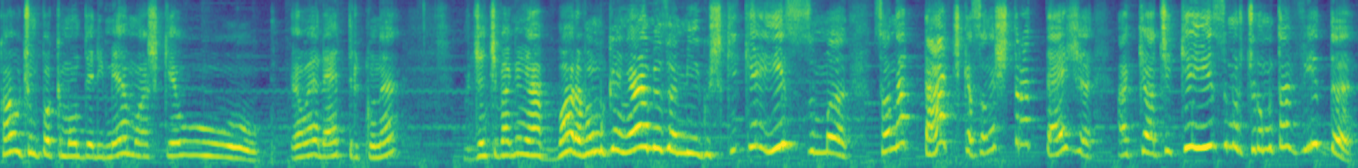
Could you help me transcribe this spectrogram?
Qual é o último Pokémon dele mesmo? Acho que é o. É o elétrico, né? A gente vai ganhar. Bora, vamos ganhar, meus amigos. Que que é isso, mano? Só na tática, só na estratégia. Aqui, ó. Que isso, mano? Tirou muita vida.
